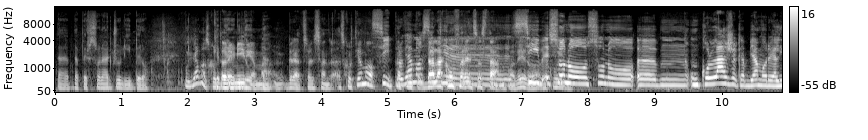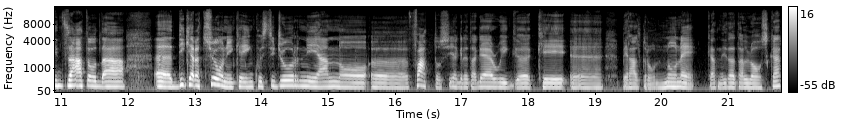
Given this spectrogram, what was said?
da, da personaggio libero. Vogliamo ascoltare Miriam? Grazie Alessandra. Ascoltiamo Sì, proviamo appunto, a dalla sentire- conferenza stampa, vero? Sì, cui- sono, sono, ehm, un collage che abbiamo realizzato da eh, dichiarazioni che in questi giorni hanno eh, fatto sia Greta Gerwig che eh, peraltro non è candidata all'Oscar,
